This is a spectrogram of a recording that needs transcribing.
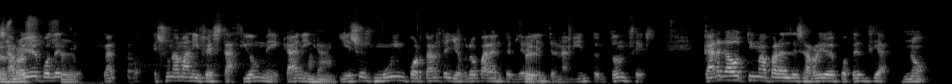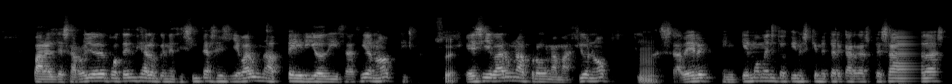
desarrollo de potencia, claro, es una manifestación mecánica y eso es muy importante, yo creo, para entender el entrenamiento. Entonces, ¿carga óptima para el desarrollo de potencia? No para el desarrollo de potencia lo que necesitas es llevar una periodización óptima, es llevar una programación óptima, mm. saber en qué momento tienes que meter cargas pesadas,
